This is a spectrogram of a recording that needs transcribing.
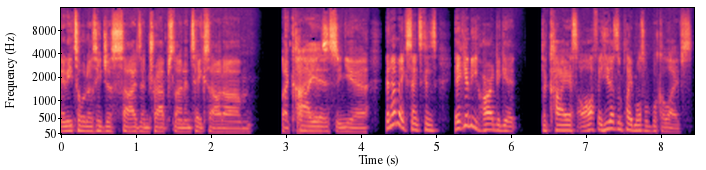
and he told us he just sides in Trap Stun and takes out um like. Caius, and yeah, and that makes sense because it can be hard to get the Caius off, and he doesn't play multiple Book of Lives.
